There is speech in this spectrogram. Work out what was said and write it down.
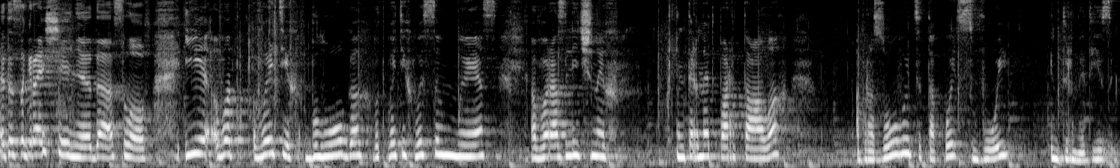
Это сокращение, да, слов. И вот в этих блогах, вот в этих в СМС, в различных интернет-порталах образовывается такой свой интернет-язык.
